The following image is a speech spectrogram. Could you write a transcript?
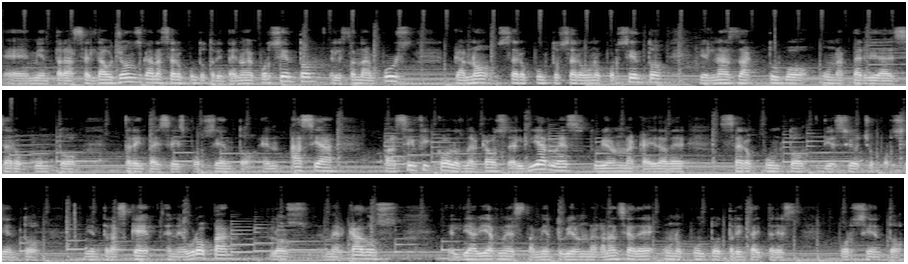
eh, mientras el Dow Jones gana 0.39%, el Standard Poor's ganó 0.01% y el Nasdaq tuvo una pérdida de 0.36%. En Asia Pacífico, los mercados el viernes tuvieron una caída de 0.18%, mientras que en Europa los mercados el día viernes también tuvieron una ganancia de 1.33%.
